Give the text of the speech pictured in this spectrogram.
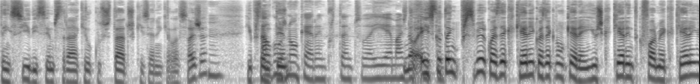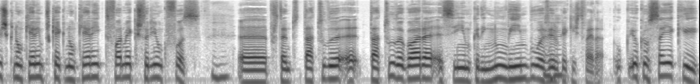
tem sido e sempre será aquilo que os Estados quiserem que ela seja. Hum. E, portanto, Alguns tem... não querem, portanto, aí é mais não, difícil. É isso que eu tenho que perceber, quais é que querem e quais é que não querem. E os que querem, de que forma é que querem, e os que não querem, porque é que não querem e de que forma é que gostariam que fosse. Uhum. Uh, portanto, está tudo, uh, está tudo agora assim um bocadinho num limbo a ver uhum. o que é que isto vai dar. O, o que eu sei é que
